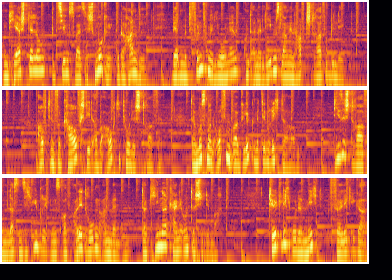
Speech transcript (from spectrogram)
und Herstellung bzw. Schmuggel oder Handel werden mit 5 Millionen und einer lebenslangen Haftstrafe belegt. Auf den Verkauf steht aber auch die Todesstrafe. Da muss man offenbar Glück mit dem Richter haben. Diese Strafen lassen sich übrigens auf alle Drogen anwenden, da China keine Unterschiede macht. Tödlich oder nicht, völlig egal.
